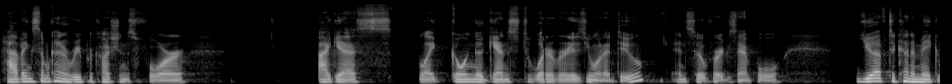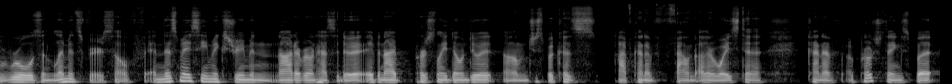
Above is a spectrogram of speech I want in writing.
having some kind of repercussions for, I guess, like going against whatever it is you want to do. And so, for example, you have to kind of make rules and limits for yourself. And this may seem extreme and not everyone has to do it. Even I personally don't do it um, just because I've kind of found other ways to kind of approach things. But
